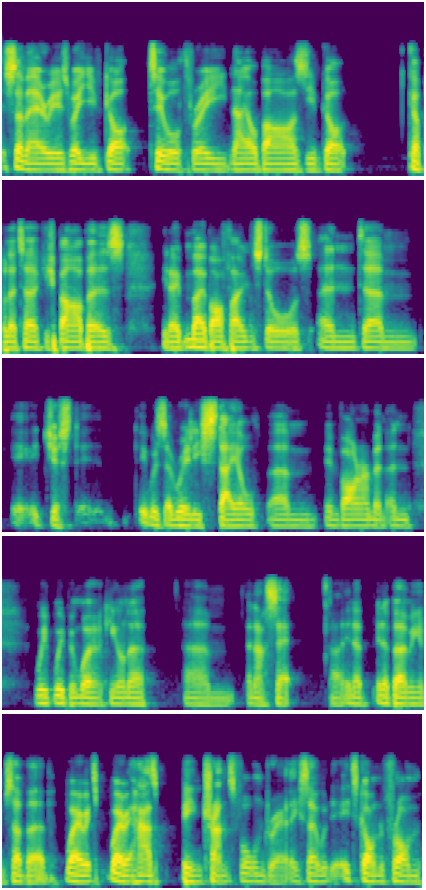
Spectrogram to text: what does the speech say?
some areas where you've got two or three nail bars, you've got a couple of Turkish barbers, you know, mobile phone stores, and um, it just it, was a really stale um, environment. And we've we've been working on a um, an asset uh, in a in a Birmingham suburb where it's where it has been transformed really. So it's gone from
